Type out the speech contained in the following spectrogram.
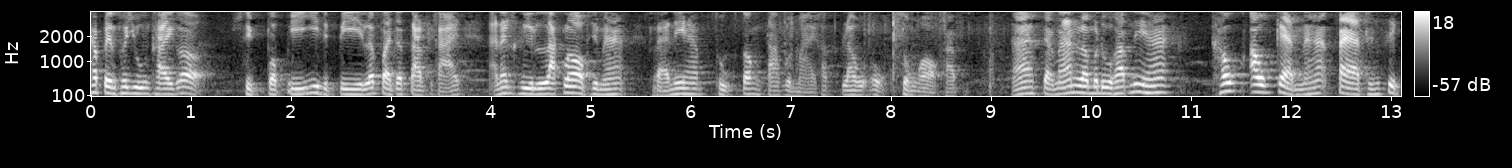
ถ้าเป็นพยุงไทยก็สิบกว่าปียี่สิบปี แล้วฝ่ายจะตัดขาย อันนั้นคือลักลอบใช่ไหมฮะแต่อันนี่ครับถูกต้องตามกฎหมายครับ เราอกส่งออกครับนะจากนั้นเรามาดูครับนี่ฮะเขาเอาแก่นนะฮะแปดถึงสิบ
